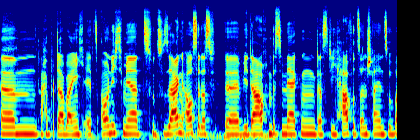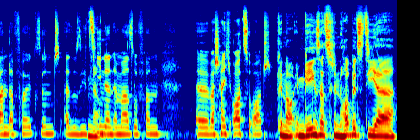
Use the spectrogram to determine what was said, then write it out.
Ähm, habe dabei eigentlich jetzt auch nichts mehr zu, zu sagen, außer dass äh, wir da auch ein bisschen merken, dass die Harfoots anscheinend so Wandervolk sind. Also sie ziehen ja. dann immer so von äh, wahrscheinlich Ort zu Ort. Genau, im Gegensatz zu den Hobbits, die ja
